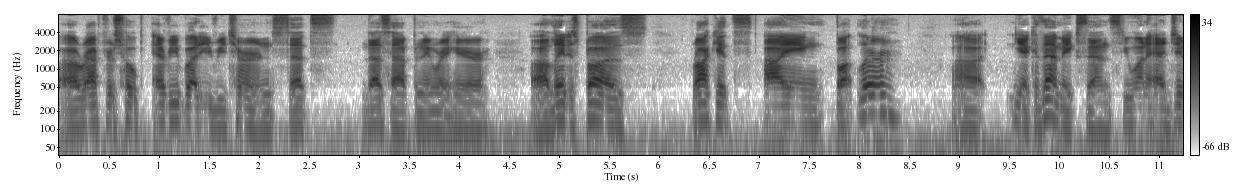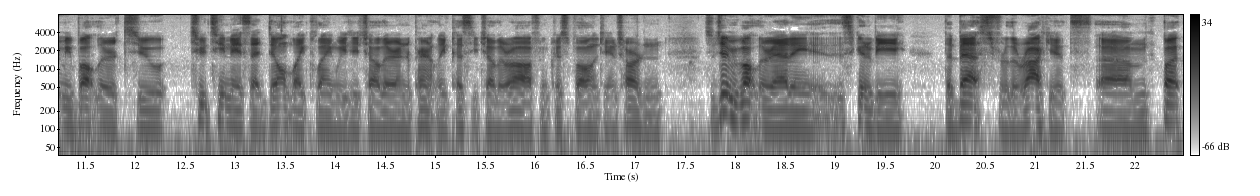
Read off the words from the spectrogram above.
uh, Raptors hope everybody returns. That's that's happening right here. Uh, latest buzz: Rockets eyeing Butler. Uh, yeah, because that makes sense. You want to add Jimmy Butler to two teammates that don't like playing with each other and apparently piss each other off, and Chris Paul and James Harden. So Jimmy Butler adding is going to be the best for the Rockets. Um, but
